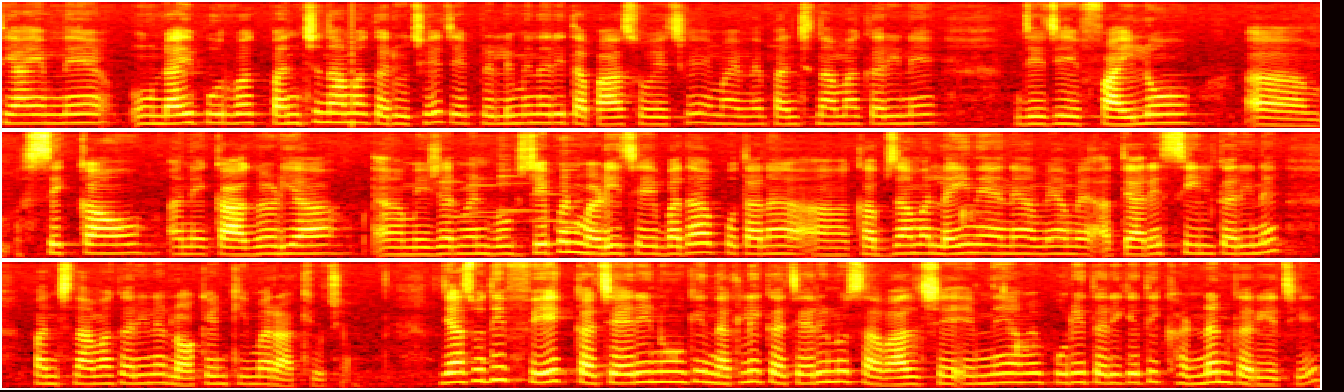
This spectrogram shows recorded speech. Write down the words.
ત્યાં એમને ઊંડાઈપૂર્વક પંચનામા કર્યું છે, જે પ્રિલિમિનરી તપાસ હોય છે, એમાં એમને પંચનામા કરીને જે જે ફાઇલો સિક્કાઓ અને કાગળિયા મેજરમેન્ટ બુક્સ જે પણ મળી છે, એ બધા પોતાના કબજામાં લઈને એને અમે અમે અત્યારે સીલ કરીને પંચનામા કરીને લોક એન્ડ કીમાં રાખ્યું છે. જ્યાં સુધી ફેક કચેરીનું કે નકલી કચેરીનું સવાલ છે, એમને અમે પૂરી તરીકેથી ખંડન કરીએ છીએ.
